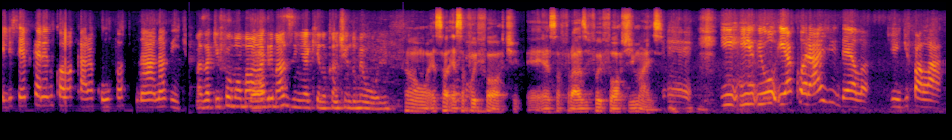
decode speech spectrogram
Ele sempre querendo colocar a culpa na, na vítima. Mas aqui formou uma é. lagrimazinha aqui no cantinho do meu olho. Então, essa, essa foi forte. É, essa frase foi forte demais. É. E, e, e, o, e a coragem dela de, de falar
